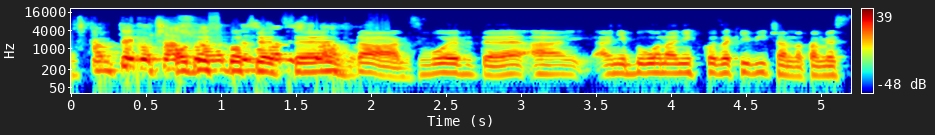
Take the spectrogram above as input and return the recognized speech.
z tamtego czasu o dyskotece, tak, z WFD, a, a nie było na nich Kozakiewicza, natomiast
